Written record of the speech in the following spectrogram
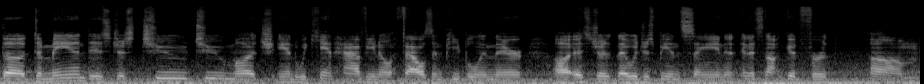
the demand is just too too much, and we can't have you know a thousand people in there. Uh, it's just that would just be insane, and, it's not good for um,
